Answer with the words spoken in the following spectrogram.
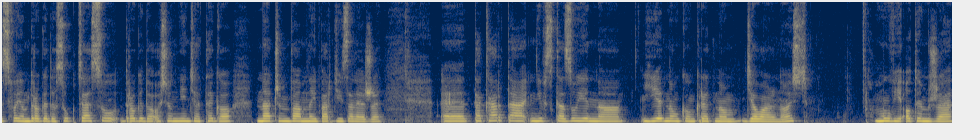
swoją drogę do sukcesu, drogę do osiągnięcia tego, na czym Wam najbardziej zależy. E, Ta karta nie wskazuje na jedną konkretną działalność. Mówi o tym, że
